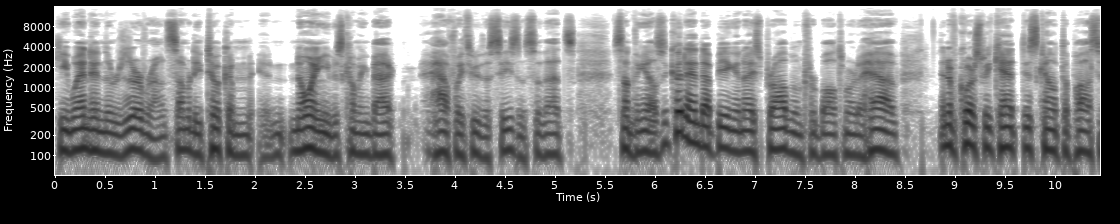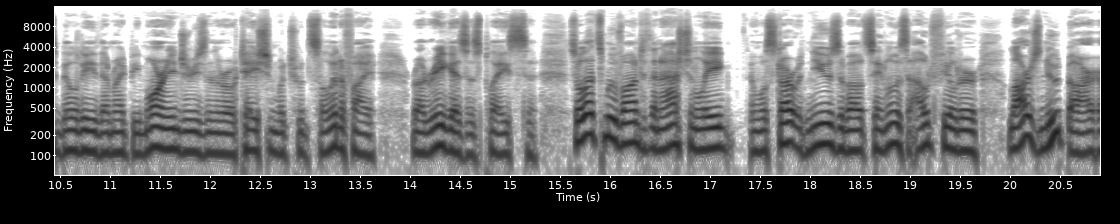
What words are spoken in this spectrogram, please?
he went in the reserve round. Somebody took him knowing he was coming back halfway through the season. So that's something else. It could end up being a nice problem for Baltimore to have. And of course, we can't discount the possibility there might be more injuries in the rotation, which would solidify Rodriguez's place. So let's move on to the National League, and we'll start with news about St. Louis outfielder Lars Nootbaar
